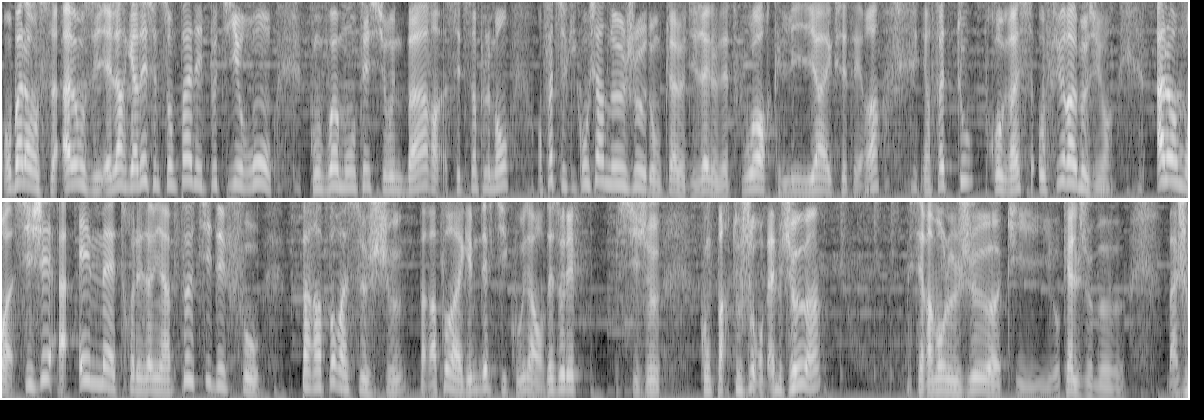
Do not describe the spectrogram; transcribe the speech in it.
on balance, allons-y. Et là, regardez, ce ne sont pas des petits ronds qu'on voit monter sur une barre, c'est tout simplement, en fait, ce qui concerne le jeu. Donc là, le design, le network, l'IA, etc. Et en fait, tout progresse au fur et à mesure. Alors moi, si j'ai à émettre, les amis, un petit défaut par rapport à ce jeu, par rapport à Game Dev Tycoon, alors désolé si je compare toujours au même jeu, hein, c'est vraiment le jeu euh, auquel je me, bah, je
